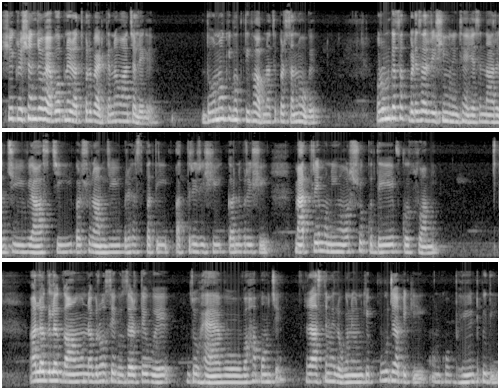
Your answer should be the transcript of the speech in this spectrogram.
श्री कृष्ण जो है वो अपने रथ पर बैठकर ना वहाँ चले गए। दोनों की भक्ति भावना से प्रसन्न हो गए। और उनके साथ बड़े सारे ऋषि मुनि थे, जैसे नारद जी, व्यास जी, परशुराम जी, बृहस्पति, अत्रि ऋषि कन्व ऋषि मैत्रेय मुनि और सुखदेव गोस्वामी। अलग अलग गाँव नगरों से गुजरते हुए जो है, वो वहाँ पहुँचे। रास्ते में लोगों ने उनकी पूजा भी की, उनको भेंट भी दी।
